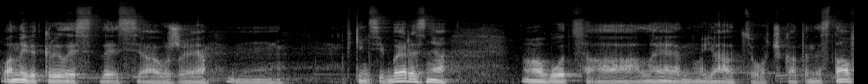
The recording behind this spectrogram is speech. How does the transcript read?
Вони відкрились десь вже в кінці березня. От, але ну, я цього чекати не став.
